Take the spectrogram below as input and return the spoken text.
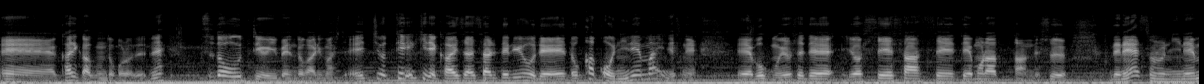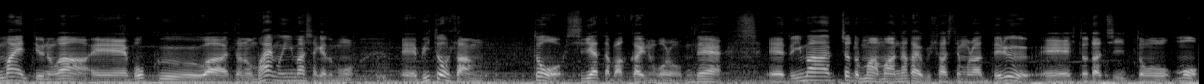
えー、梶川君のところでね集うっていうイベントがありまして、一応定期で開催されてるようで、えーと、過去2年前にですね、えー、僕も寄せて寄せさせてもらったんです。でねその2年前っていうのが、えー、僕はその前も言いましたけども、えー、尾藤さんと知り合ったばっかりの頃。で、えーと、今ちょっとまあまあ仲良くさせてもらってる、えー、人たちとも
